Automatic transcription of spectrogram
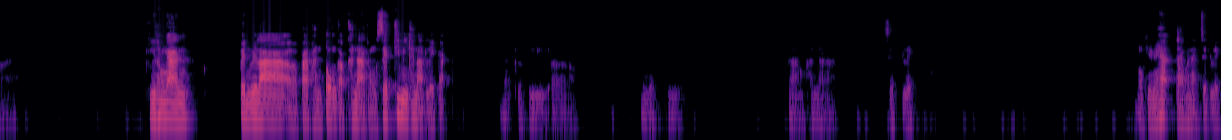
ly คือทำงานเป็นเวลาเอแปรผันตรงกับขนาดของเซตที่มีขนาดเล็กอะ่ะก็คือเออเล็กคือตามขนาดเซตเล็กโอเคไหมฮะตามขนาดเซตเล็ก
